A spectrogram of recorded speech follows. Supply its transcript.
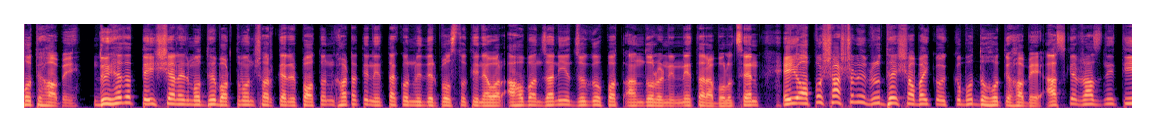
হতে হবে। দুই সালের মধ্যে বর্তমান সরকারের পতন ঘটাতে নেতাকর্মীদের প্রস্তুতি নেওয়ার আহ্বান জানিয়ে যুগপথ আন্দোলনের নেতারা বলেছেন, এই অপশাসনের বিরুদ্ধে সবাইকে ঐক্যবদ্ধ হতে হবে। আজকের রাজনীতি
